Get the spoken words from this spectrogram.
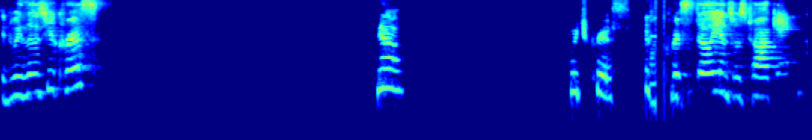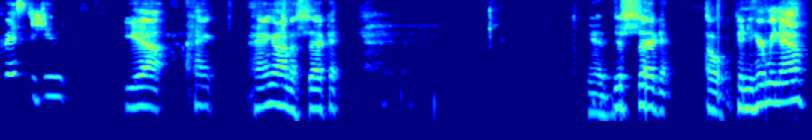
Did we lose you, Chris? No. Which Chris? Chris Stillions was talking. Chris, did you? Yeah, hang, hang on a second. Yeah, just a second. Oh, can you hear me now?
